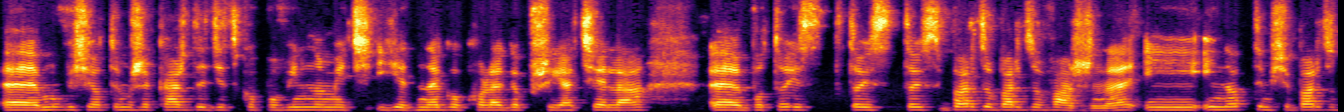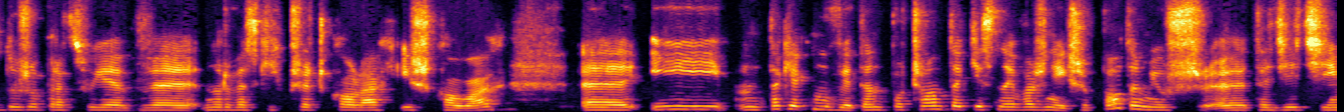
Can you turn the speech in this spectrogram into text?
E, mówi się o tym, że każde dziecko powinno mieć jednego kolegę, przyjaciela, e, bo to jest, to jest, to jest bardzo, bardzo ważne i, i nad tym się bardzo dużo pracuje w norweskich przedszkolach i szkołach. I tak jak mówię, ten początek jest najważniejszy. Potem już te dzieci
